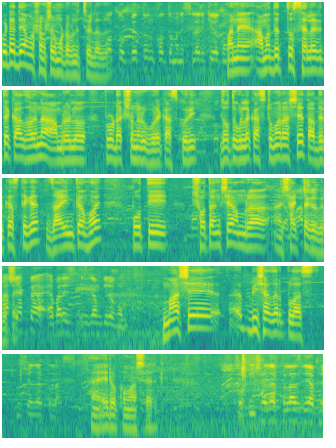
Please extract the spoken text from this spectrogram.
ওইটা দিয়ে আমার সংসার মোটামুটি চলে যায়। মানে মানে আমাদের তো স্যালারিতে কাজ হয় না আমরা হলো প্রোডাকশনের উপরে কাজ করি। যতগুলো কাস্টমার আসে তাদের কাছ থেকে যা ইনকাম হয় প্রতি শতাংশে আমরা ষাট টাকা করে মাসে পাই। মাসে বিশ হাজার প্লাস হ্যাঁ এরকম আসে আর কি। বিশ হাজার প্লাস দিয়ে আপনি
